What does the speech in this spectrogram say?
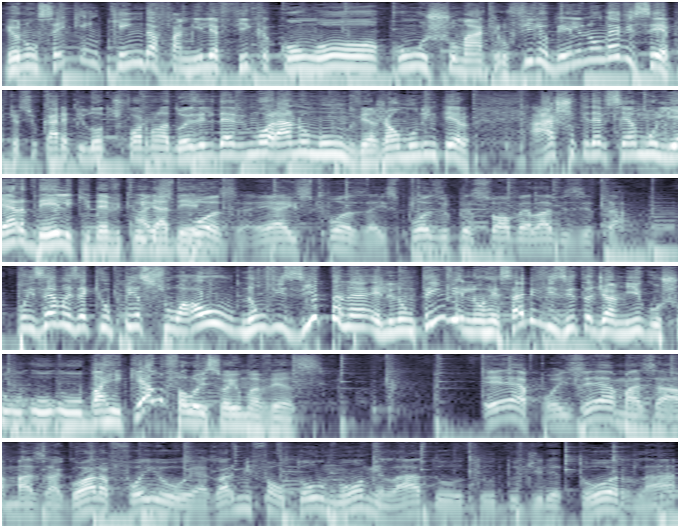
Eu não sei quem, quem da família fica com o, com o Schumacher. O filho dele não deve ser, porque se o cara é piloto de Fórmula 2, ele deve morar no mundo, viajar o mundo inteiro. Acho que deve ser a mulher dele que deve cuidar dele. A esposa, dele. é a esposa. A esposa e o pessoal vai lá visitar. Pois é, mas é que o pessoal não visita, né? Ele não tem, ele não recebe visita de amigos. O, o, o Barrichello falou isso aí uma vez. É, pois é, mas, a, mas agora foi o. Agora me faltou o nome lá do, do, do diretor lá,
